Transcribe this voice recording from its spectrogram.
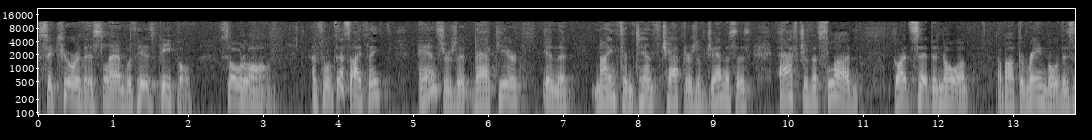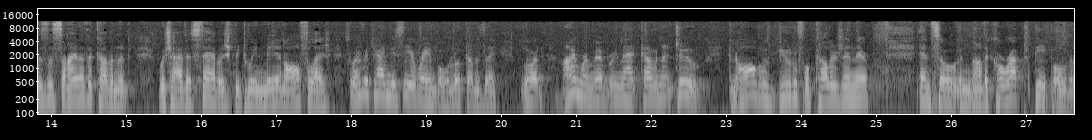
secure this land with his people so long? And so this, I think, answers it back here in the ninth and tenth chapters of Genesis, after the flood, God said to Noah about the rainbow, This is the sign of the covenant which I've established between me and all flesh. So every time you see a rainbow, look up and say, Lord, I'm remembering that covenant too. And all those beautiful colors in there. And so now the corrupt people, the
